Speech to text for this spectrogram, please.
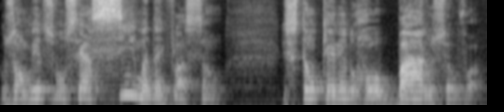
os aumentos vão ser acima da inflação. Estão querendo roubar o seu voto.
